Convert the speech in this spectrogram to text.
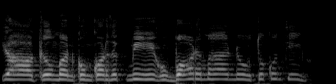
Já, aquele mano concorda comigo, bora mano, estou contigo.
